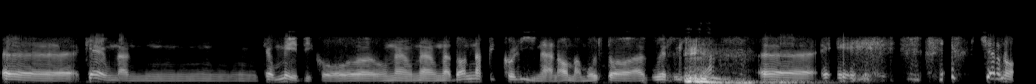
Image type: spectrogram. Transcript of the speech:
eh, che, è una, che, è un medico, una, una, una donna piccolina no? ma molto agguerrita, eh, e, e c'erano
